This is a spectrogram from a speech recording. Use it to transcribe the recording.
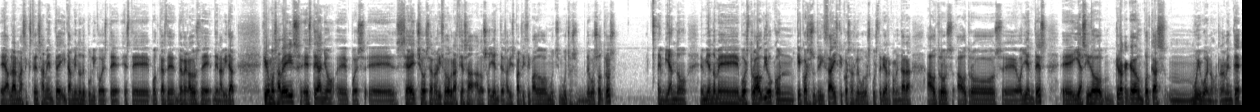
eh, hablar más extensamente y también donde publico este, este podcast de, regalos de, Navidad. Que como sabéis, este año pues se ha hecho, se ha realizado gracias a, a los oyentes. Habéis participado muchos de vosotros enviando, enviándome vuestro audio con qué cosas utilizáis, qué cosas les gustaría recomendar a, otros, a otros eh, oyentes. Eh, y ha sido, creo que ha quedado un podcast mm, muy bueno. Realmente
